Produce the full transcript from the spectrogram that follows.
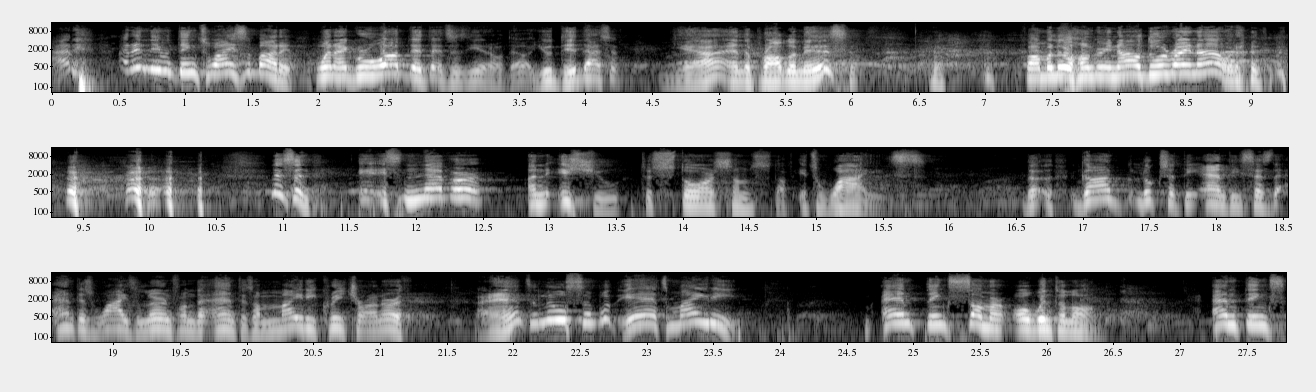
I, I, didn't even think twice about it. When I grew up, that, that you know, you did that. Said, yeah, and the problem is, if I'm a little hungry now, I'll do it right now. Listen, it's never an issue to store some stuff. It's wise. The, God looks at the ant. He says, The ant is wise. Learn from the ant. It's a mighty creature on earth. The ant's a little simple. Yeah, it's mighty. Ant thinks summer all winter long. Ant thinks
